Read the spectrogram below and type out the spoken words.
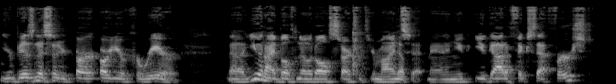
your business, or, or, or your career. Uh, you and I both know it all starts with your mindset, yep. man, and you you got to fix that first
